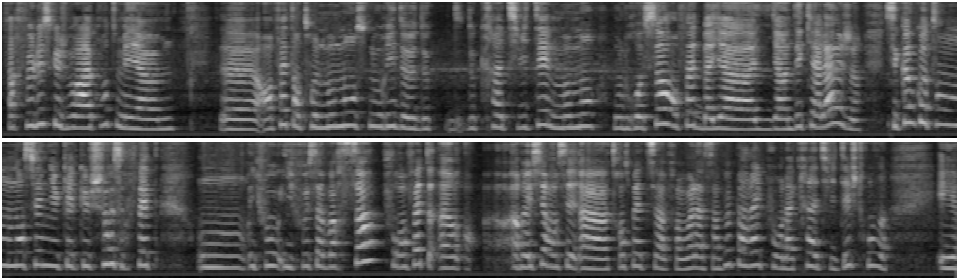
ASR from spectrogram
farfelu ce que je vous raconte, mais euh, euh, en fait, entre le moment où on se nourrit de, créativité et le moment où on le ressort, en fait, bah il y a, y a un décalage. C'est comme quand on enseigne quelque chose, en fait, il faut savoir ça pour en fait réussir à, transmettre ça. Enfin voilà, c'est un peu pareil pour la créativité, je trouve. Et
